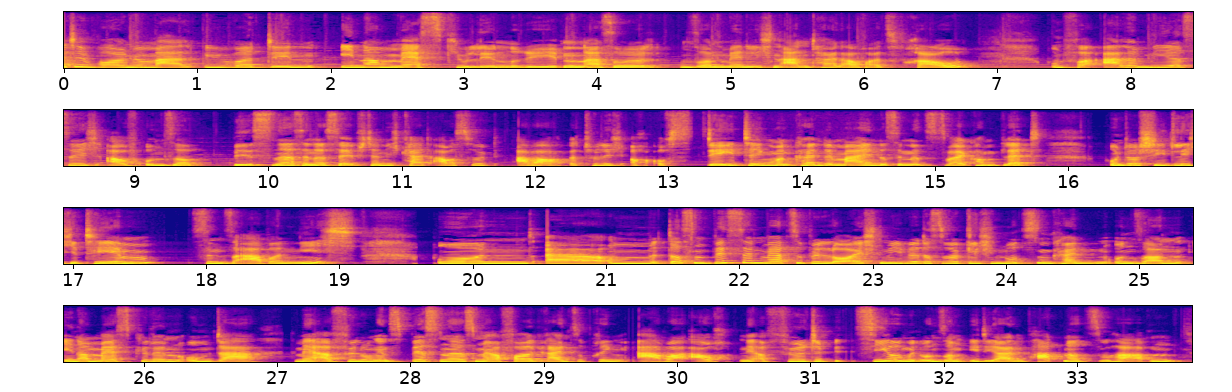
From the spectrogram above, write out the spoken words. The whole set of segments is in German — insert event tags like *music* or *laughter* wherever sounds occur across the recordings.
Heute wollen wir mal über den Inner Masculine reden, also unseren männlichen Anteil auch als Frau und vor allem, wie er sich auf unser Business in der Selbstständigkeit auswirkt, aber auch natürlich auch aufs Dating. Man könnte meinen, das sind jetzt zwei komplett unterschiedliche Themen, sind es aber nicht. Und äh, um das ein bisschen mehr zu beleuchten, wie wir das wirklich nutzen können, unseren Inner Masculine, um da mehr Erfüllung ins Business, mehr Erfolg reinzubringen, aber auch eine erfüllte Beziehung mit unserem idealen Partner zu haben.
